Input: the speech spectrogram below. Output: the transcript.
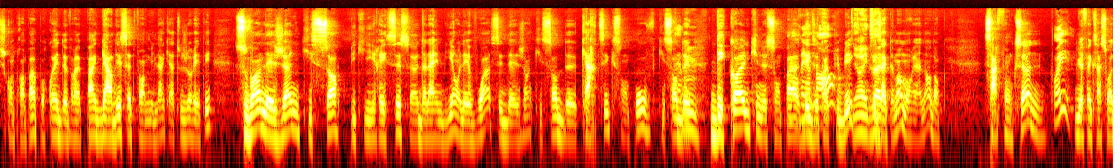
Je comprends pas pourquoi ils ne devraient pas garder cette formule-là qui a toujours été. Souvent, les jeunes qui sortent puis qui réussissent euh, de la NBA, on les voit, c'est des gens qui sortent de quartiers qui sont pauvres, qui sortent de- d'écoles qui ne sont pas des écoles publiques. Yeah, exact. Exactement, Montréal-Nord. Donc, ça fonctionne. Oui. Le fait que ça soit,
